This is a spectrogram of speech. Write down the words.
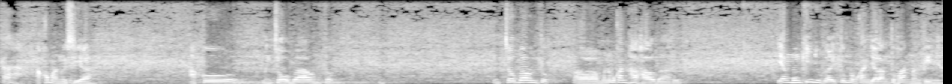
ah aku manusia aku mencoba untuk mencoba untuk uh, menemukan hal-hal baru yang mungkin juga itu merupakan jalan Tuhan nantinya.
